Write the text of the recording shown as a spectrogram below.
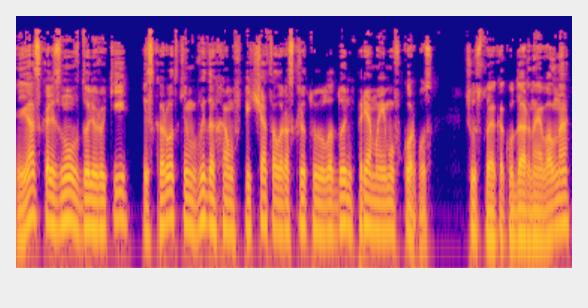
Я скользнул вдоль руки и с коротким выдохом впечатал раскрытую ладонь прямо ему в корпус, чувствуя, как ударная волна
